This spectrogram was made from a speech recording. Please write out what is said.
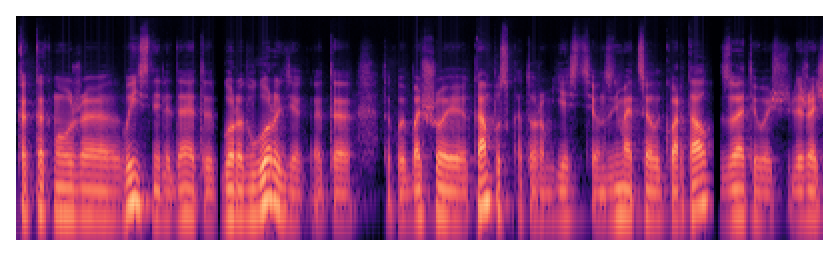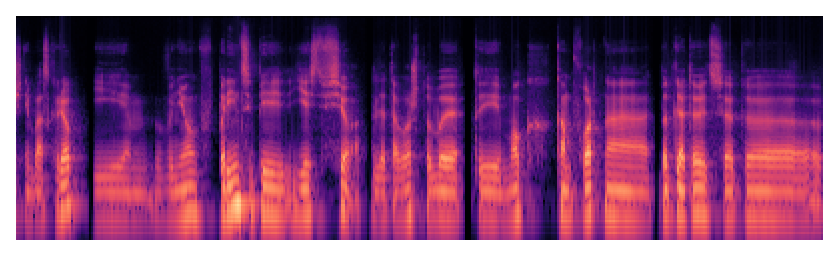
как, как мы уже выяснили, да, это город в городе. Это такой большой кампус, в котором есть... Он занимает целый квартал, называют его еще лежачий небоскреб, и в нем, в принципе, есть все для того, чтобы ты мог комфортно подготовиться к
